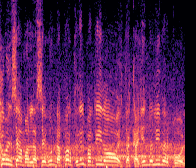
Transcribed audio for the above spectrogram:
Comenzamos la segunda parte del partido. Está cayendo Liverpool.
